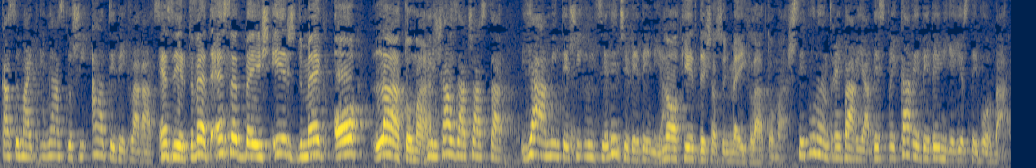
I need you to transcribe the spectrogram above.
ca să mai primească și alte declarații. Ezért vedd eszedbe és értsd meg a Din látomást. cauza aceasta, ia aminte și înțelege vedenia. Na a kérdés az, hogy melyik látomás. Se pune întrebarea despre care vedenie este vorba.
